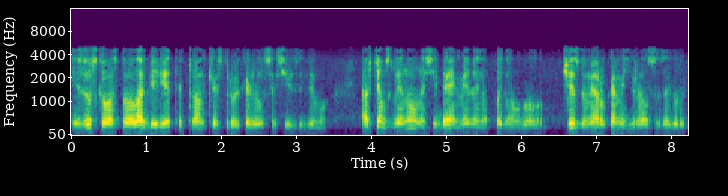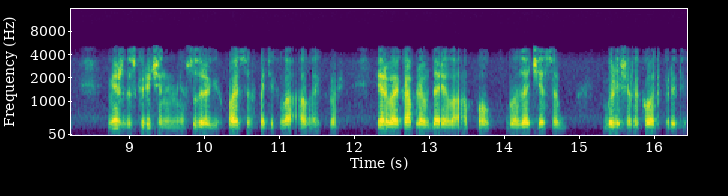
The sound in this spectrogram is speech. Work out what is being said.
Из узкого ствола береты тонкой струйкой лился сизый дымок. Артем взглянул на себя и медленно поднял голову. Чес двумя руками держался за грудь. Между скрюченными в судорогах пальцев потекла алая кровь. Первая капля ударила о пол. Глаза Чеса были широко открыты.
